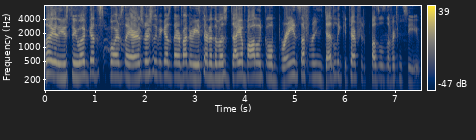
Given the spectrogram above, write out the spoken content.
Look at these two. What good sports they are, especially because they're about to be thrown in the most diabolical, brain-suffering, deadly contraption puzzles ever conceived.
